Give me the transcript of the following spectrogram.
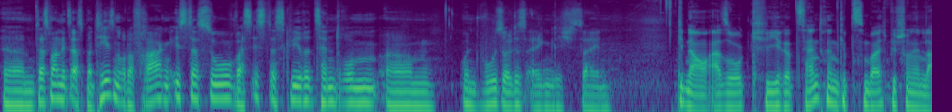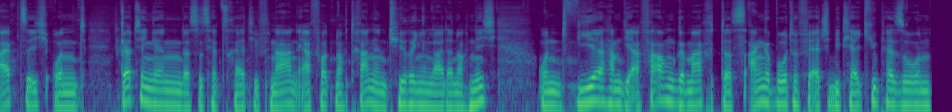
Ähm, das waren jetzt erstmal Thesen oder Fragen. Ist das so? Was ist das queere Zentrum? Ähm, und wo soll das eigentlich sein? Genau, also queere Zentren gibt es zum Beispiel schon in Leipzig und Göttingen, das ist jetzt relativ nah in Erfurt noch dran, in Thüringen leider noch nicht. Und wir haben die Erfahrung gemacht, dass Angebote für LGBTIQ-Personen,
